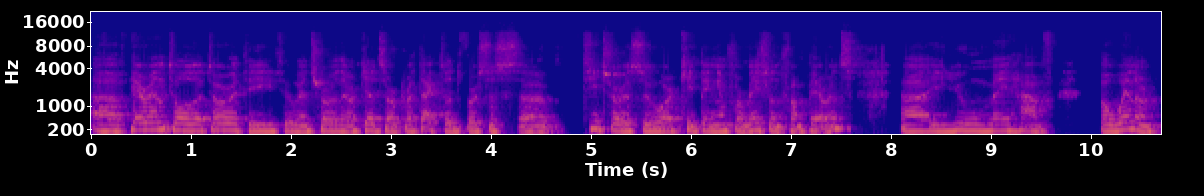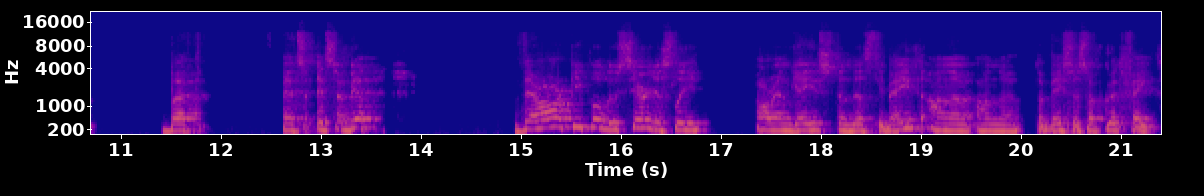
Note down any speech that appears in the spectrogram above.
uh, parental authority to ensure their kids are protected versus uh, teachers who are keeping information from parents, uh, you may have a winner. But it's it's a bit. There are people who seriously are engaged in this debate on a, on the, the basis of good faith,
